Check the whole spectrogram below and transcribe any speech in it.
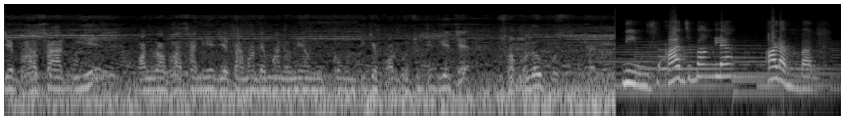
যে ভাষা নিয়ে, বাংলা ভাষা নিয়ে যেটা আমাদের মাননীয় মুখ্যমন্ত্রীকে কর্মসূচি দিয়েছে, সকলেও উপস্থিত নিউজ আজ বাংলা, আরামবাগ।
